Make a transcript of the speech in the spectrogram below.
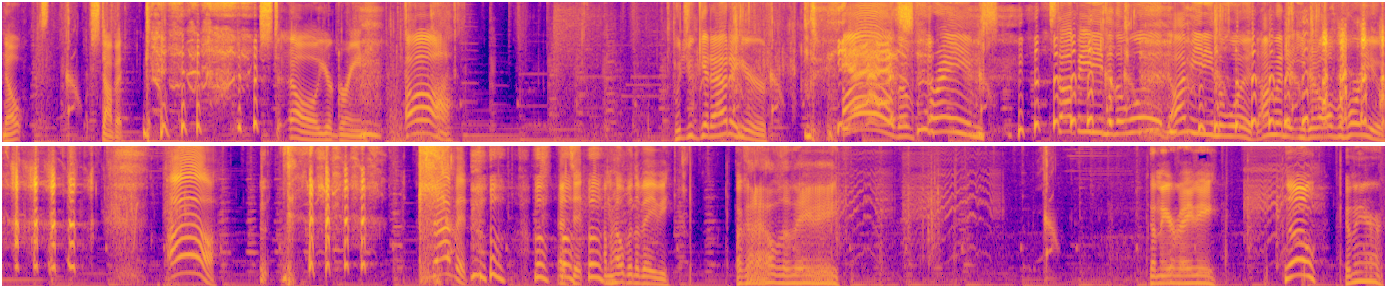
Nope. Stop it. St- oh, you're green. Oh! Would you get out of here? Yes! Oh, the frames! Stop eating the wood. I'm eating the wood. I'm gonna eat it all before you. Oh! Stop it! That's it. I'm helping the baby. I gotta help the baby. Come here, baby. No. Come here.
